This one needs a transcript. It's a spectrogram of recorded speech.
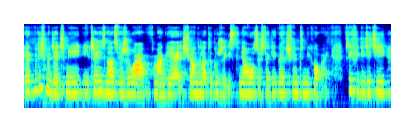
y, jak byliśmy dziećmi i część z nas wierzyła w magię świąt, dlatego że istniało coś takiego jak święty Mikołaj. W tej chwili dzieci,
